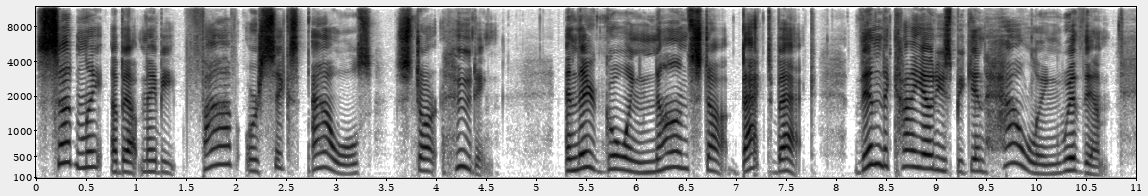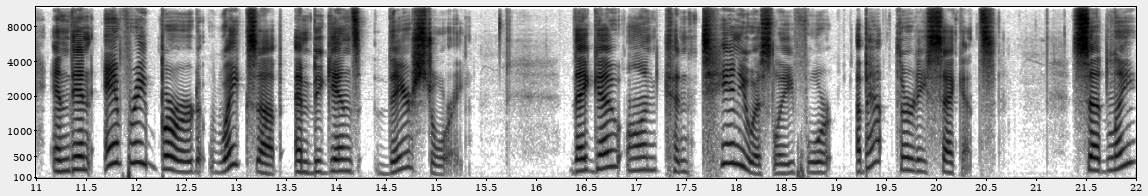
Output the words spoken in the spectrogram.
suddenly, about maybe five or six owls start hooting, and they're going non-stop, back to back. Then the coyotes begin howling with them, and then every bird wakes up and begins their story. They go on continuously for about 30 seconds. Suddenly,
